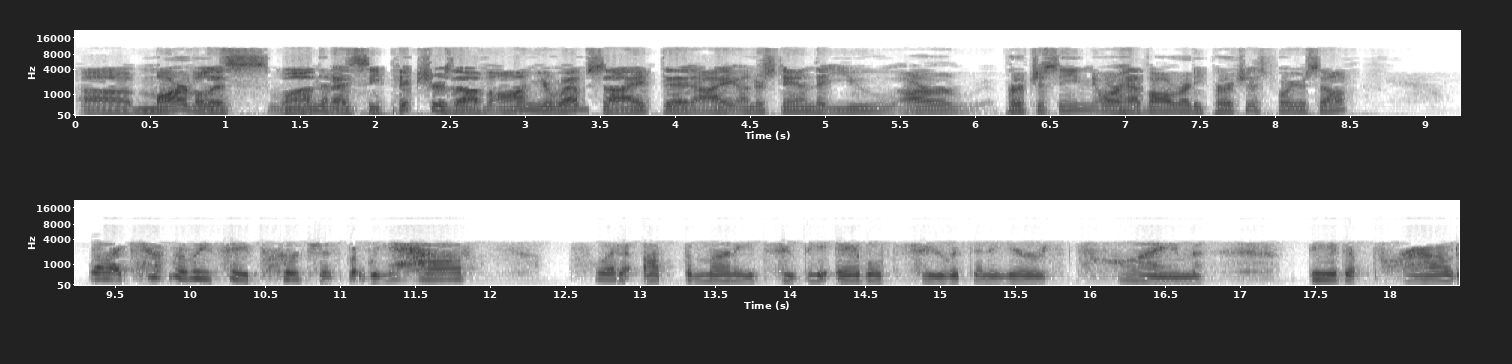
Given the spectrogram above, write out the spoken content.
uh, marvelous one that I see pictures of on your website that I understand that you are purchasing or have already purchased for yourself. Well, I can't really say purchase, but we have put up the money to be able to, within a year's time, be the proud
